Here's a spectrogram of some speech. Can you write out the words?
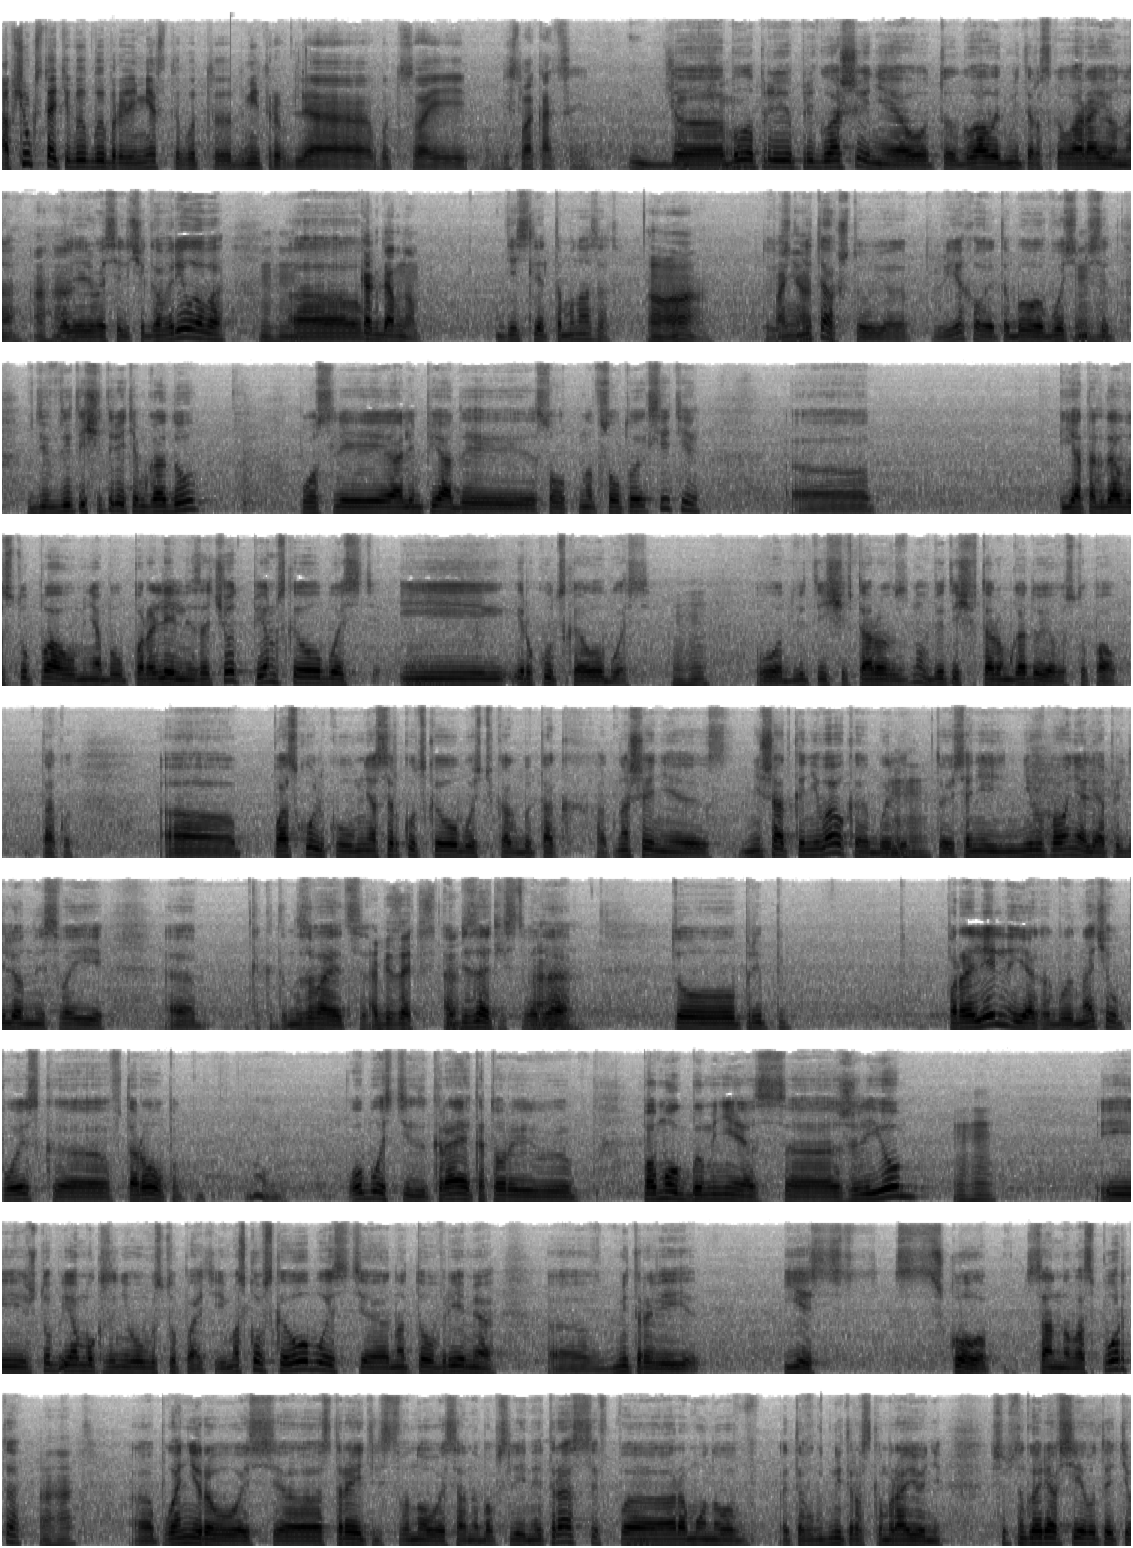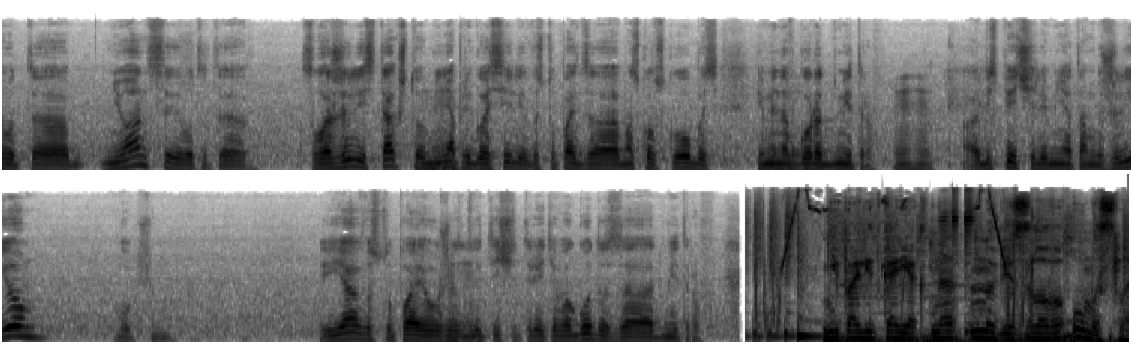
А почему, кстати, вы выбрали место, вот, э, Дмитров, для вот своей дислокации? Да, почему? было при, приглашение от главы Дмитровского района Ага. Валерия Васильевича Гаврилова Мгм. а, Как давно? 10 лет тому назад. А, То есть Понятно. не так, что я приехал, это было 80... В де- в 2003 году, после Олимпиады в Солт-Лейк-Сити, я тогда выступал, у меня был параллельный зачет Пермская область и Иркутская область. мгм. Вот, 2002, ну, в 2002 году я выступал так вот. А, поскольку у меня с Иркутской областью как бы так отношения ни шатка, ни валка были, Мгм. то есть они не выполняли определенные свои, э, как это называется, обязательства. обязательства, Ага. да, то при- параллельно я как бы начал поиск э, второго ну, области, края, который э, помог бы мне с э, жильем, Мгм. и чтобы я мог за него выступать. И Московская область на то время в Дмитрове есть школа санного спорта. Ага. Э, Планировалось э, строительство новой санно-бобслейной трассы в по Рамоново, это в Дмитровском районе. Собственно говоря, все вот эти вот э, нюансы вот это сложились так, что Мгм. меня пригласили выступать за Московскую область именно в город Дмитров Мгм. обеспечили меня там жильем, в общем. И я выступаю уже с Мгм. 2003 года за Дмитров. Не политкорректно, но без злого умысла.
